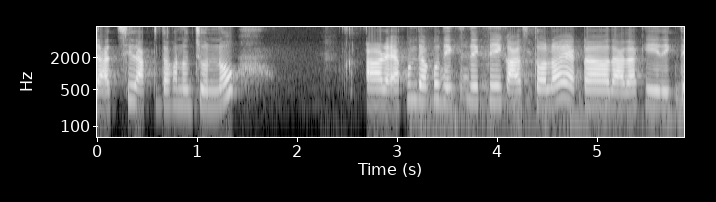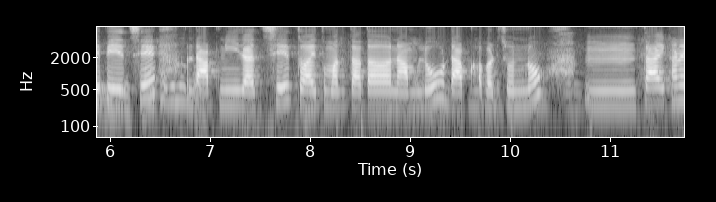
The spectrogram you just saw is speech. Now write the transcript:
যাচ্ছি ডাক্তার দেখানোর জন্য। আর এখন দেখো দেখতে দেখতে এই গাছতলায় একটা দাদাকে দেখতে পেয়েছে। ডাব নিয়ে যাচ্ছে, তাই তোমাদের দাদা নামলো ডাব খাবার জন্য। তা এখানে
